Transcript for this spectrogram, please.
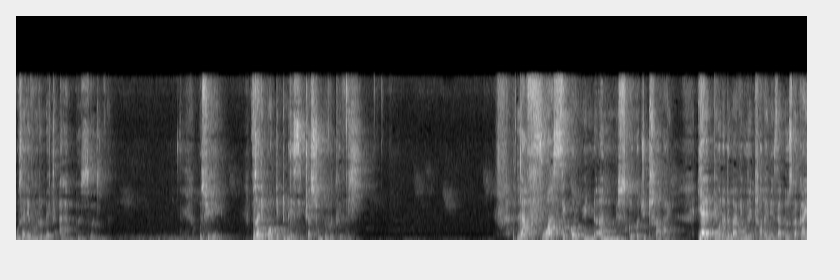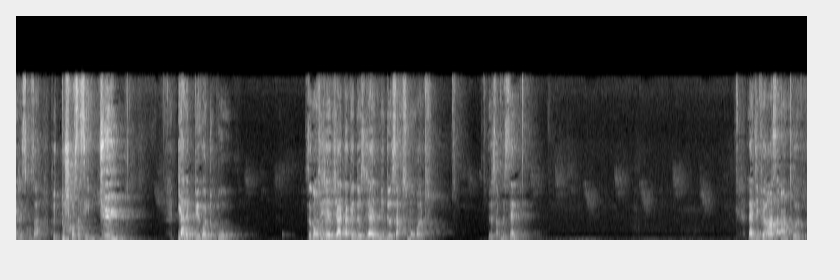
Vous allez vous remettre à la besogne. Vous suivez. Vous allez porter toutes les situations de votre vie. La foi, c'est comme un muscle que tu travailles. Il y a les périodes de ma vie où j'ai travaillé mes abdos jusqu'à quand il reste comme ça. Je touche comme ça, c'est dur. Il y a les périodes où c'est comme si j'ai attaqué deux, j'ai mis deux sacs sur mon ventre. Deux sacs de sel. La différence entre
